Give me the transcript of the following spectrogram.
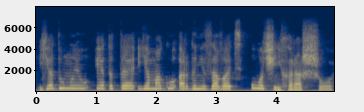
«Я думаю, это-то я могу организовать очень хорошо».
